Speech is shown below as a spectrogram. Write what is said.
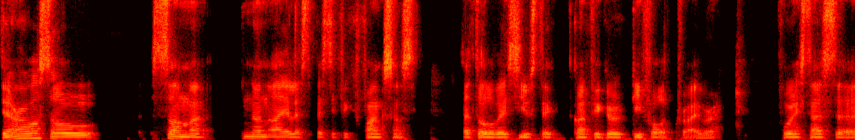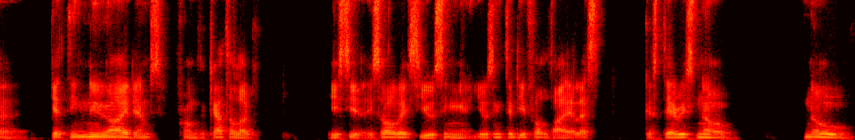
There are also some uh, non-ILS specific functions that always use the configure default driver. For instance, uh, getting new items from the catalog is, is always using, using the default ILS because there is no, no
